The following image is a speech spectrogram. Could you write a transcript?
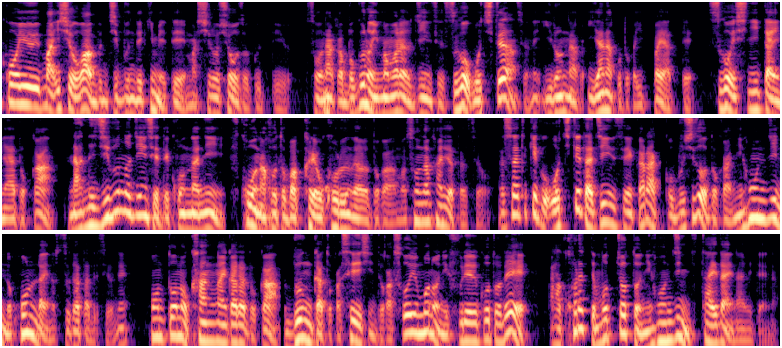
こういう、まあ、衣装は自分で決めて、まあ、白装束っていう。そうなんか僕の今までの人生すごい落ちてたんですよね。いろんな嫌なことがいっぱいあって。すごい死にたいなとかなんで自分の人生ってこんなに不幸なことばっかり起こるんだろうとか、まあ、そんな感じだったんですよ。そうやって結構落ちてた人生からこう武士道とか日本人の本来の姿ですよね。本当の考え方とか文化とか精神とかそういうものに触れることであこれってもうちょっと日本人に伝えたいなみたいな。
